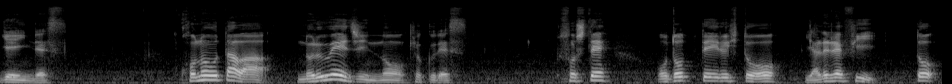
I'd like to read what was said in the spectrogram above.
原因です。この歌はノルウェー人の曲です。そして踊っている人をヤレレフィーと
